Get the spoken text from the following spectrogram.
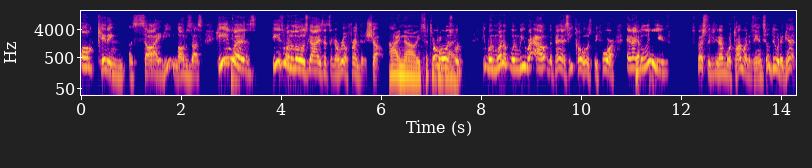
all kidding aside, he loves us. He was. He's one of those guys that's like a real friend of the show. I know he's such a good Co-host guy. with- he, when one of, when we were out in the past, he co-hosted before, and I Yep. believe, especially if he's gonna have more time on his hands, he'll do it again.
